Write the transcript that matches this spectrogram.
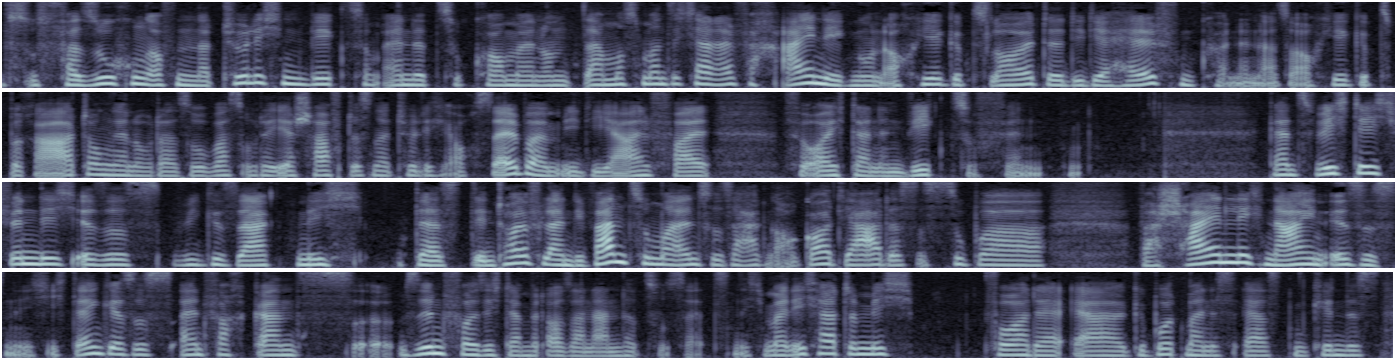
versuchen, auf einen natürlichen Weg zum Ende zu kommen. Und da muss man sich dann einfach einigen. Und auch hier gibt es Leute, die dir helfen können. Also auch hier gibt es Beratungen oder sowas. Oder ihr schafft es natürlich auch selber im Idealfall, für euch dann einen Weg zu finden. Ganz wichtig finde ich, ist es, wie gesagt, nicht, das, den Teufel an die Wand zu malen, zu sagen, oh Gott, ja, das ist super wahrscheinlich. Nein, ist es nicht. Ich denke, es ist einfach ganz äh, sinnvoll, sich damit auseinanderzusetzen. Ich meine, ich hatte mich vor der er Geburt meines ersten Kindes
